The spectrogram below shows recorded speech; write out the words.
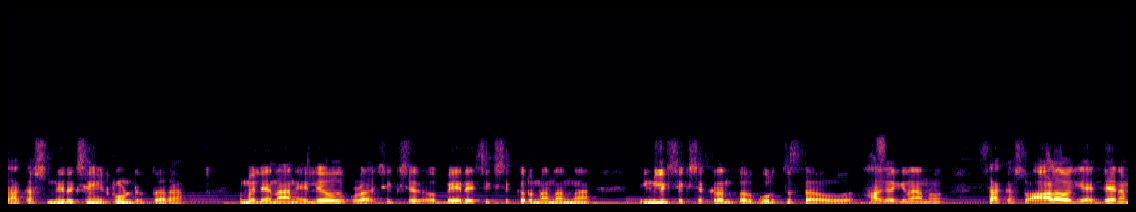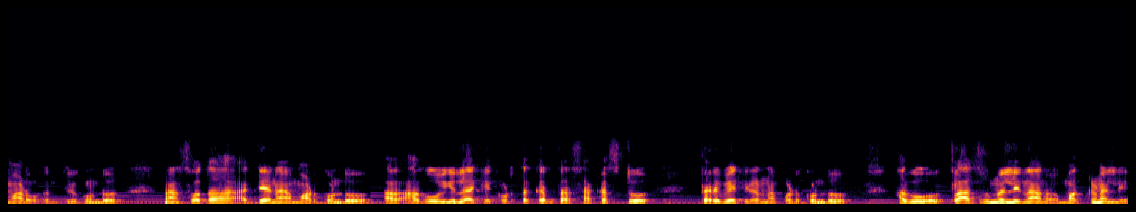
ಸಾಕಷ್ಟು ನಿರೀಕ್ಷೆ ಇಟ್ಕೊಂಡಿರ್ತಾರ. ಆಮೇಲೆ ನಾನು ಎಲ್ಲೇ ಹೋದ್ರು ಕೂಡ ಶಿಕ್ಷಕ ಬೇರೆ ಶಿಕ್ಷಕರು ನನ್ನನ್ನ ಇಂಗ್ಲಿಷ್ ಅವ್ರು ಗುರುತಿಸ್ತಾರ ಅವರು. ಹಾಗಾಗಿ ನಾನು ಸಾಕಷ್ಟು ಆಳವಾಗಿ ಅಧ್ಯಯನ ಮಾಡ್ಬೇಕಂತ ತಿಳ್ಕೊಂಡು ನಾನು ಸ್ವತಃ ಅಧ್ಯಯನ ಮಾಡಿಕೊಂಡು ಹಾಗೂ ಇಲಾಖೆ ಕೊಡ್ತಕ್ಕಂತ ಸಾಕಷ್ಟು ತರಬೇತಿಗಳನ್ನ ಪಡ್ಕೊಂಡು, ಹಾಗೂ ಕ್ಲಾಸ್ ರೂಮ್ನಲ್ಲಿ ನಾನು ಮಕ್ಕಳಲ್ಲಿ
